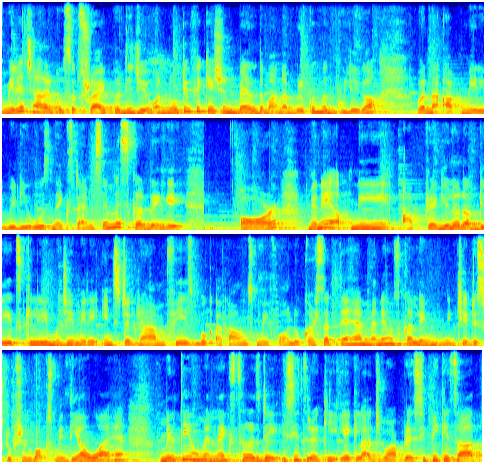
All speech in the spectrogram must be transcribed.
मेरे चैनल को सब्सक्राइब कर दीजिए और नोटिफिकेशन बेल दबाना बिल्कुल मत भूलेगा वरना आप मेरी वीडियोज़ नेक्स्ट टाइम से मिस कर देंगे। और मैंने अपनी, आप रेगुलर अपडेट्स के लिए मुझे मेरे इंस्टाग्राम फेसबुक अकाउंट्स में फॉलो कर सकते हैं। मैंने उसका लिंक नीचे डिस्क्रिप्शन बॉक्स में दिया हुआ है। मिलती हूँ मैं नेक्स्ट थर्सडे इसी तरह की एक लाजवाब रेसिपी के साथ।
